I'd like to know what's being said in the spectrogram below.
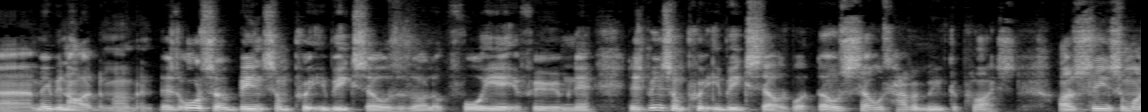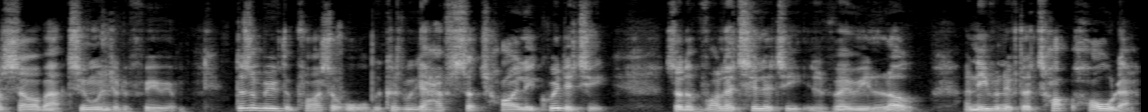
Uh, maybe not at the moment. There's also been some pretty big sales as well. Look, 48 Ethereum there. There's been some pretty big sales, but those sales haven't moved the price. I've seen someone sell about 200 Ethereum. Doesn't move the price at all because we have such high liquidity. So the volatility is very low. And even if the top holder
